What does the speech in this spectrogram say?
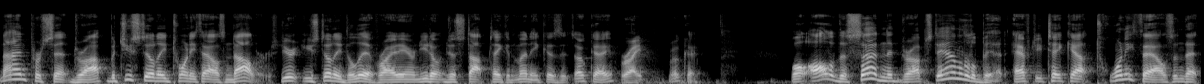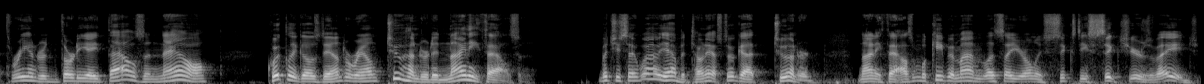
9% drop, but you still need $20,000. You you still need to live, right, Aaron? You don't just stop taking money because it's okay. Right. Okay. Well, all of a sudden it drops down a little bit. After you take out 20,000, that 338,000 now quickly goes down to around 290,000. But you say, well, yeah, but Tony, I've still got 200 90,000. Well, keep in mind, let's say you're only 66 years of age.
